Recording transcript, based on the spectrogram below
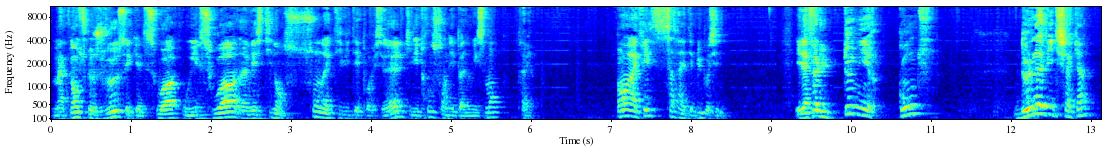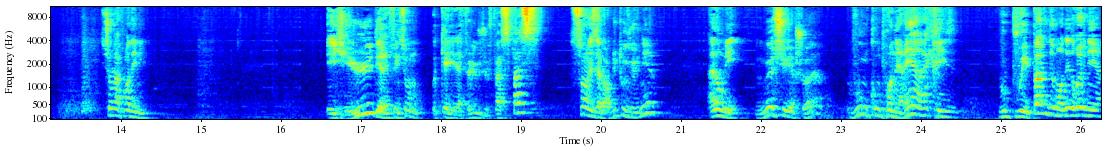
Maintenant, ce que je veux, c'est qu'elle soit, ou il soit, investi dans son activité professionnelle, qu'il y trouve son épanouissement. Très bien. Pendant la crise, ça, ça n'était plus possible. Il a fallu tenir compte de l'avis de chacun sur la pandémie. Et j'ai eu des réflexions auxquelles il a fallu que je fasse face, sans les avoir du tout vu venir. Ah non, mais monsieur Hirschauer, vous ne comprenez rien à la crise. Vous ne pouvez pas me demander de revenir.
